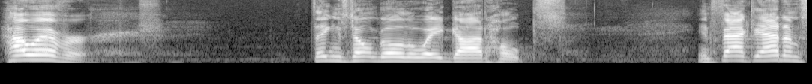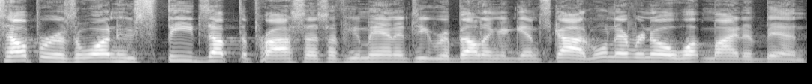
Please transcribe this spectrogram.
However, things don't go the way God hopes. In fact, Adam's helper is the one who speeds up the process of humanity rebelling against God. We'll never know what might have been.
